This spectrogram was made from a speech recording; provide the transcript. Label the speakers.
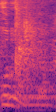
Speaker 1: Guru.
